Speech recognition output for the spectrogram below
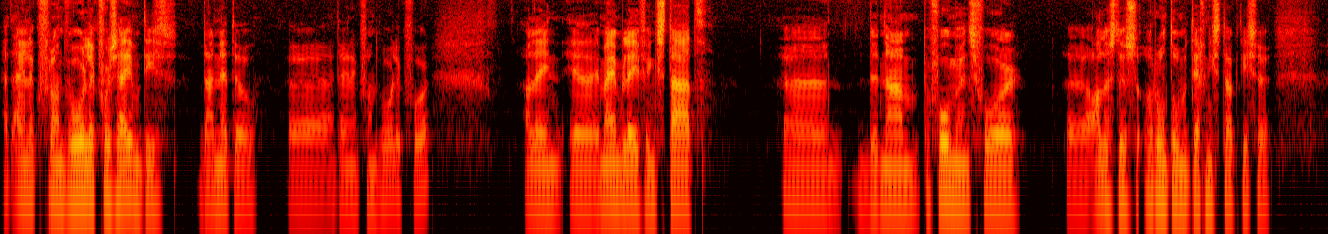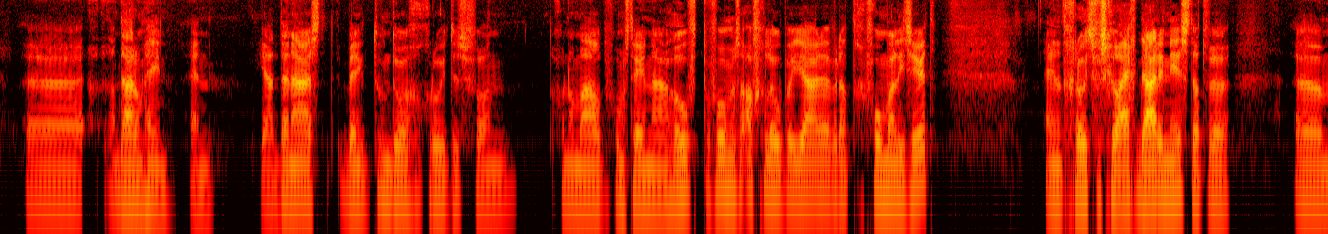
uiteindelijk verantwoordelijk voor zijn, want die is daar netto uh, uiteindelijk verantwoordelijk voor. Alleen uh, in mijn beleving staat uh, de naam performance voor Eh, alles dus rondom het technisch-tactische eh, daaromheen. En ja, daarnaast ben ik toen doorgegroeid dus van normaal performance trainer naar hoofdperformance. Afgelopen jaren hebben we dat geformaliseerd. En het grootste verschil eigenlijk daarin is dat we... ehm,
